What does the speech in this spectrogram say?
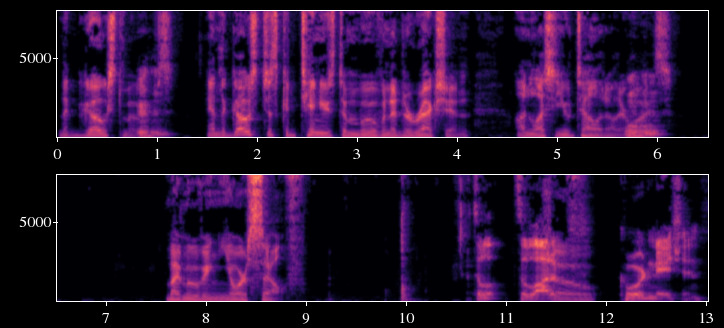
the ghost moves. Mm-hmm. And the ghost just continues to move in a direction unless you tell it otherwise. Mm-hmm. By moving yourself. It's a, it's a lot of coordination.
